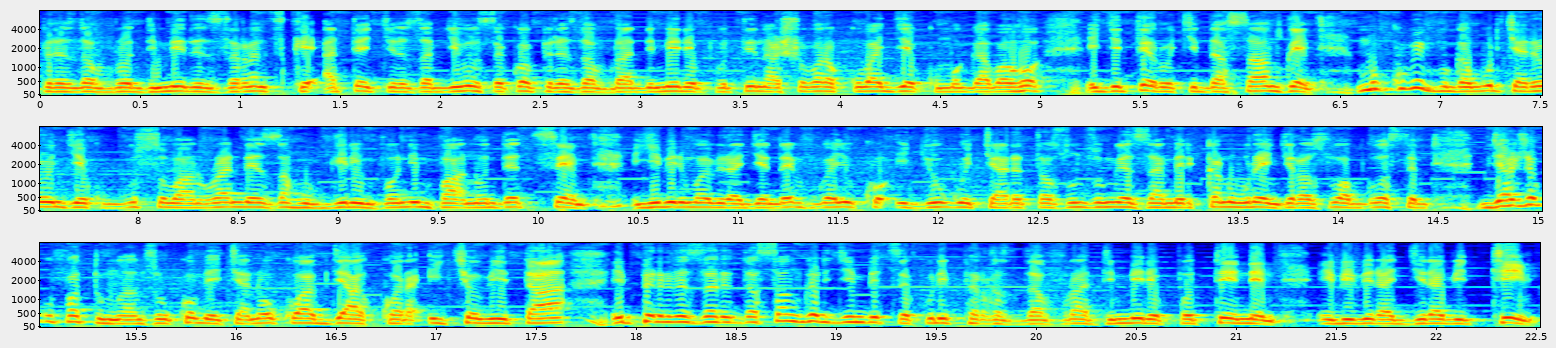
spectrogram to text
perezida Volodymyr Zelensky atekereza byihuse ko perezida Vladimir Putin ashobora kuba agiye kumugabaho igitero kidasanzwe. Mu kubivuga gutya rero ngiye kugusobanura neza nkubwira imvo n'imvano ndetse iyi birimo biragenda bivuga yuko igihugu cya leta zunze ubumwe za Amerika n'uburengerazuba bwose byaje gufata umwanzuro ukomeye cyane wo kuba byakora icyo bita iperereza ridasanzwe ryimbitse kuri perezida Vladimir Putin. Ibi biragira biti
